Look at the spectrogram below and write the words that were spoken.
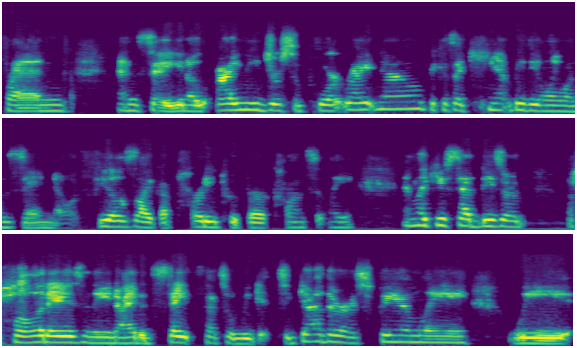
friend and say you know i need your support right now because i can't be the only one saying no. It feels like a party pooper constantly. And like you said these are the holidays in the united states. That's when we get together as family. We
